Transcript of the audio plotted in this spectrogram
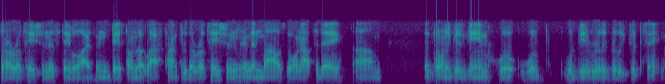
But our rotation is stabilizing based on the last time through the rotation, and then Miles going out today um, and throwing a good game will will would be a really really good thing.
